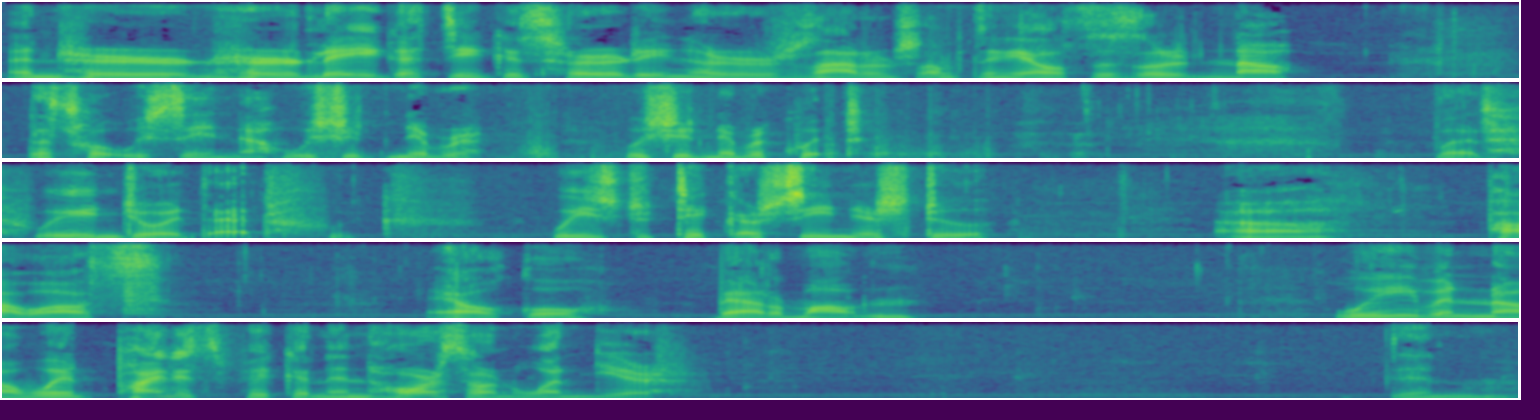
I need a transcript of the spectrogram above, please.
and her her leg, I think, is hurting or not, something else is hurting now. That's what we say now. We should never We should never quit. But we enjoyed that. We, we used to take our seniors to uh, powwows, Elko, Battle Mountain. We even uh, went pinus picking in Hawthorne one year. Then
